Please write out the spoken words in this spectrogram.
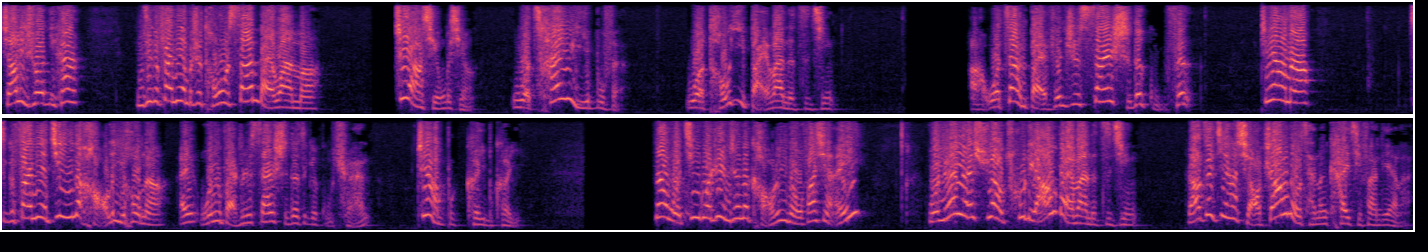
小李说：“你看，你这个饭店不是投入三百万吗？这样行不行？我参与一部分，我投一百万的资金，啊，我占百分之三十的股份，这样呢，这个饭店经营的好了以后呢，哎，我有百分之三十的这个股权，这样不可以不可以？”那我经过认真的考虑呢，我发现，哎，我原来需要出两百万的资金，然后再借上小张的，我才能开起饭店来。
